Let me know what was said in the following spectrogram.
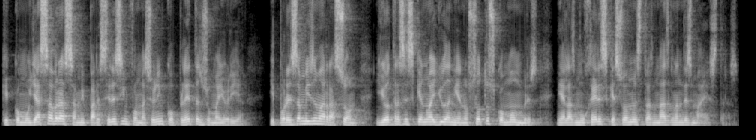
que como ya sabrás, a mi parecer es información incompleta en su mayoría. Y por esa misma razón y otras es que no ayuda ni a nosotros como hombres, ni a las mujeres que son nuestras más grandes maestras.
